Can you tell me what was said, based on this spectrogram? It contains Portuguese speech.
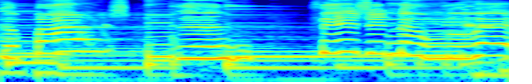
Capaz de fingir não doer.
